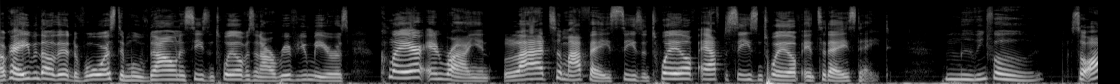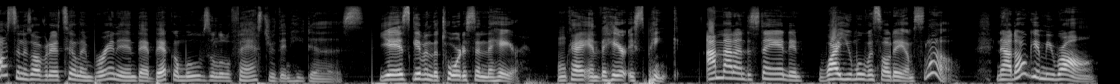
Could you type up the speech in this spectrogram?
Okay, even though they're divorced and moved on and season 12 is in our rearview mirrors, Claire and Ryan lied to my face season 12 after season 12 in today's date. Moving forward. So Austin is over there telling Brennan that Becca moves a little faster than he does. Yeah, it's giving the tortoise and the hare. Okay, and the hair is pink. I'm not understanding why you moving so damn slow. Now, don't get me wrong.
